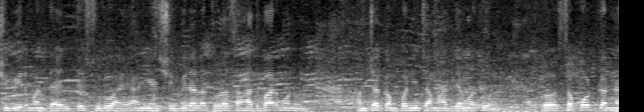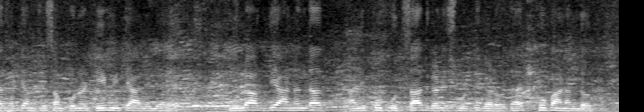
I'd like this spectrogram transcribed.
शिबिर म्हणता येईल ते सुरू आहे. आणि या शिबिराला थोडासा हातभार म्हणून आमच्या कंपनीच्या माध्यमातून सपोर्ट करण्यासाठी आमची संपूर्ण टीम इथे आलेली आहे. मुलं अगदी आनंदात आणि खूप उत्साहात गणेश मूर्ती घडवत आहेत. खूप आनंद होतो.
